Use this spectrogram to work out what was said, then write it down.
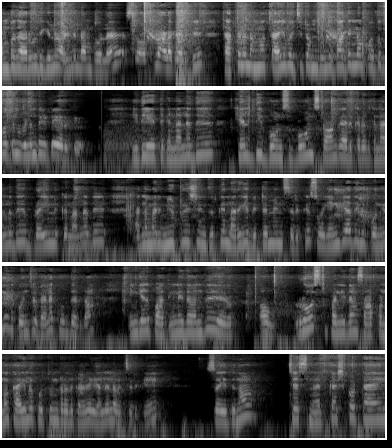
ஐம்பது அறுபது கிலோ அள்ளுலாம் போல். ஸோ அவ்வளோ அழகாக இருக்குது டக்குன்னு நம்ம கை வச்சுட்டோம். இங்கே பார்த்தீங்கன்னா பொத்து பொத்துன்னு விழுந்துக்கிட்டே இருக்குது இதயத்துக்கு நல்லது. ஹெல்தி போன்ஸ் போன் ஸ்ட்ராங்காக இருக்கிறதுக்கு நல்லது. பிரெயினுக்கு நல்லது. அந்த மாதிரி நியூட்ரிஷன்ஸ் இருக்குது நிறைய விட்டமின்ஸ் இருக்குது ஸோ எங்கேயாவது இது போனீங்கன்னா இது கொஞ்சம் விலை கூடுதல் தான். எங்கேயாவது பார்த்தீங்கன்னா இதை வந்து ரோஸ்ட் பண்ணி தான் சாப்பிடணும். கையில் கொத்துன்றதுக்காக இலையில வச்சுருக்கேன். ஸோ இதுதான் செஸ்நட் கஷ்கொட்டாய்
